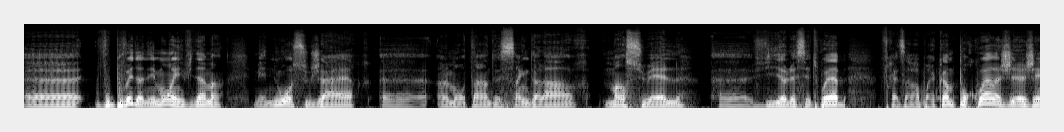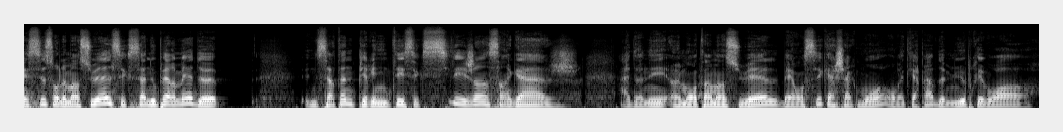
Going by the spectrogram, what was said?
vous pouvez donner moins, évidemment, mais nous, on suggère un montant de 5 mensuel euh, via le site web fredsara.com. Pourquoi j'insiste sur le mensuel? C'est que ça nous permet de une certaine pérennité. C'est que si les gens s'engagent à donner un montant mensuel, ben on sait qu'à chaque mois, on va être capable de mieux prévoir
